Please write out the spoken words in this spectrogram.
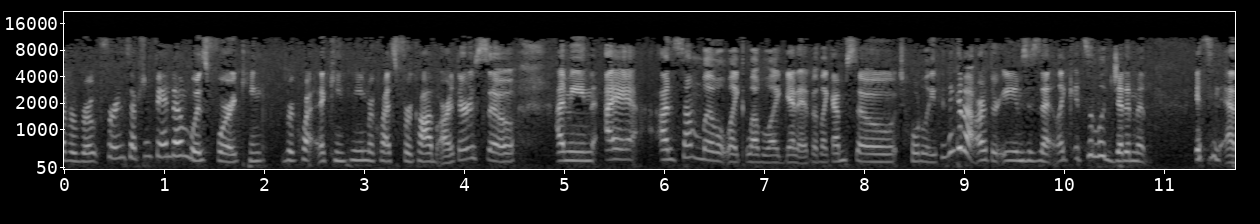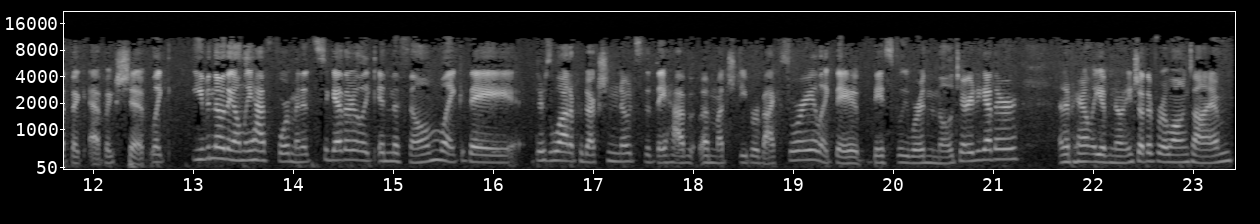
ever wrote for Inception fandom was for a kink request, a kink meme request for Cobb Arthur. So, I mean, I on some level like level I get it, but like I'm so totally the thing about Arthur Eames is that like it's a legitimate, it's an epic epic ship. Like even though they only have four minutes together, like in the film, like they there's a lot of production notes that they have a much deeper backstory. Like they basically were in the military together and apparently have known each other for a long time.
